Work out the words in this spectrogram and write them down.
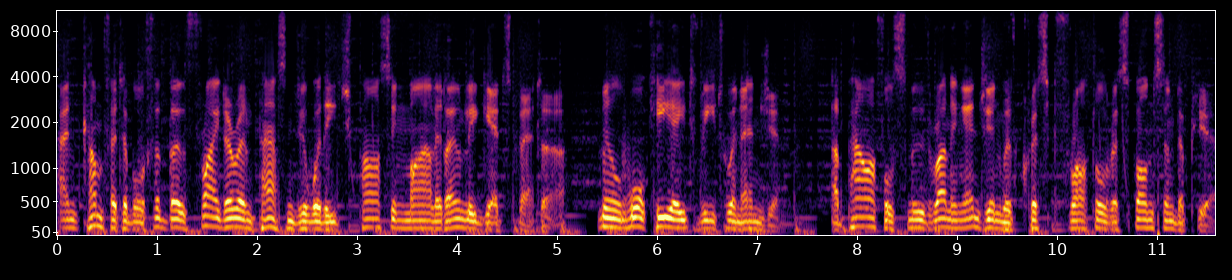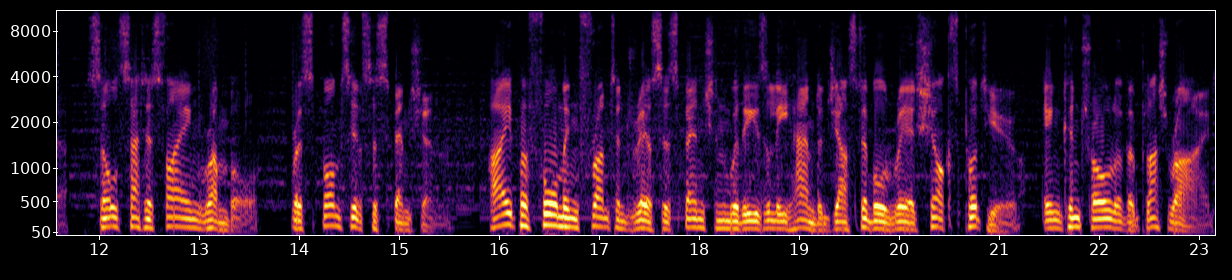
and comfortable for both rider and passenger with each passing mile it only gets better. Milwaukee 8 V-twin engine a powerful smooth running engine with crisp throttle response and a pure, soul-satisfying rumble. Responsive suspension. High performing front and rear suspension with easily hand adjustable rear shocks put you in control of a plush ride.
